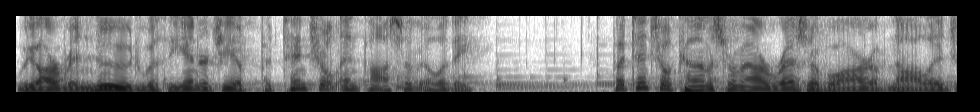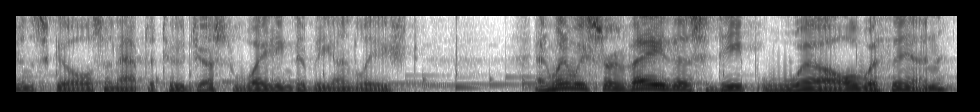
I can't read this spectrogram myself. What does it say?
We are renewed with the energy of potential and possibility. Potential comes from our reservoir of knowledge and skills and aptitude just waiting to be unleashed. And when we survey this deep well within,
